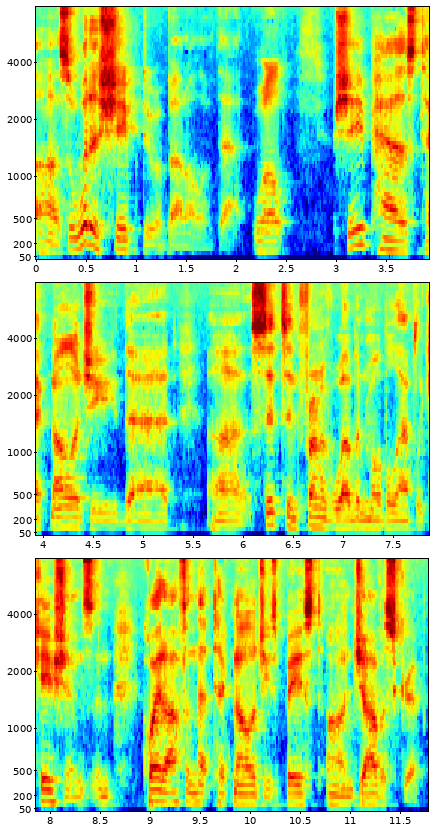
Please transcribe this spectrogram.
uh, so what does Shape do about all of that? Well, Shape has technology that uh, sits in front of web and mobile applications, and quite often that technology is based on JavaScript.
